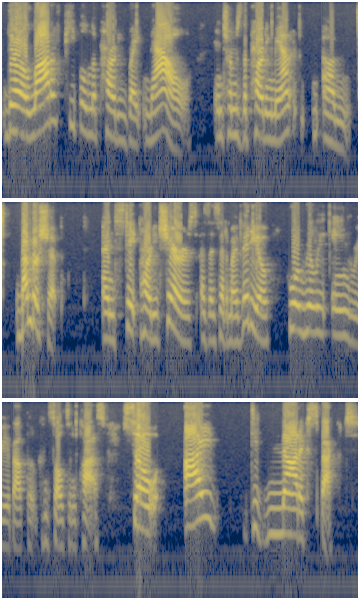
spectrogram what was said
there are a lot of people in the party right now in terms of the party man, um, membership and state party chairs as i said in my video who are really angry about the consultant class so i did not expect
